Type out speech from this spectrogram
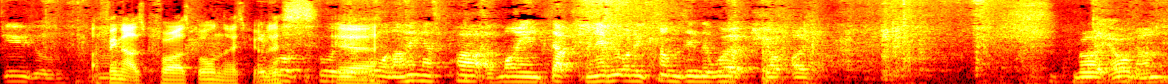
Google. I think that was before I was born, though, to be It honest. before you were Yeah. born. I think that's part of my induction. Everyone who comes in the workshop, I. Right, hold on.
